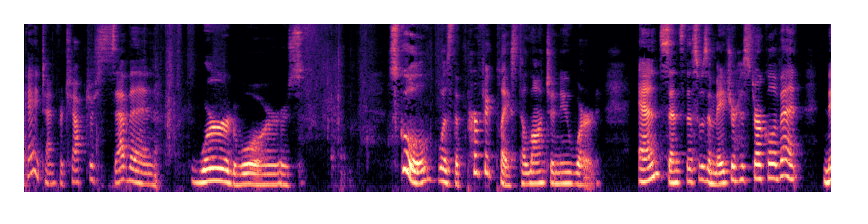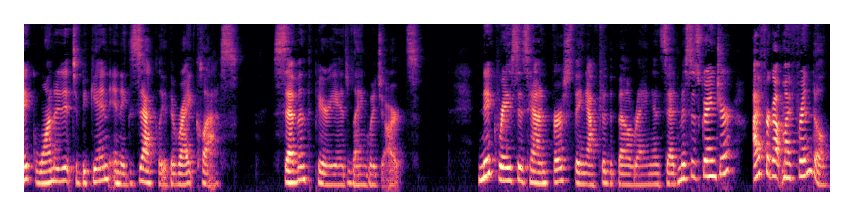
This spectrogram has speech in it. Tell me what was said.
Okay, time for chapter seven Word Wars. School was the perfect place to launch a new word. And since this was a major historical event, Nick wanted it to begin in exactly the right class seventh period language arts. Nick raised his hand first thing after the bell rang and said, Mrs. Granger, I forgot my frindle.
